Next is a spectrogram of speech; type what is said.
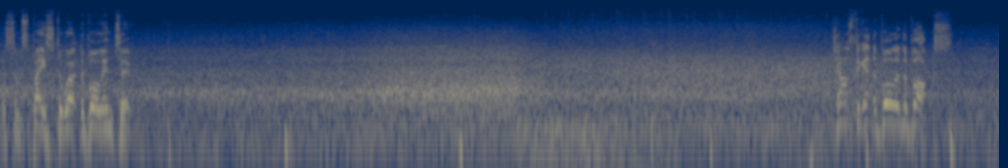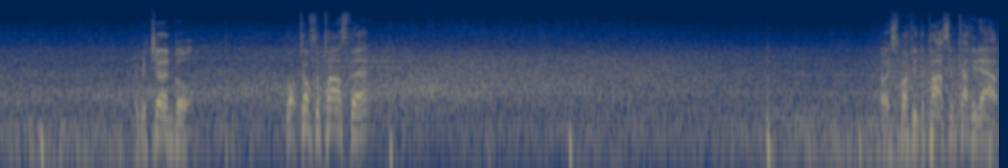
There's some space to work the ball into. Chance to get the ball in the box. A return ball. Blocked off the pass there. Oh, he spotted the pass and cut it out.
